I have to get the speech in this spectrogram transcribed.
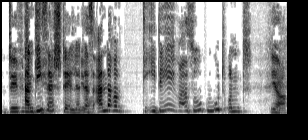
Definitiv. An dieser Stelle. Ja. Das andere, die Idee war so gut und Ja.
